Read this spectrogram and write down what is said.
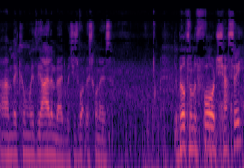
and they come with the island bed, which is what this one is. They're built on the Ford chassis.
